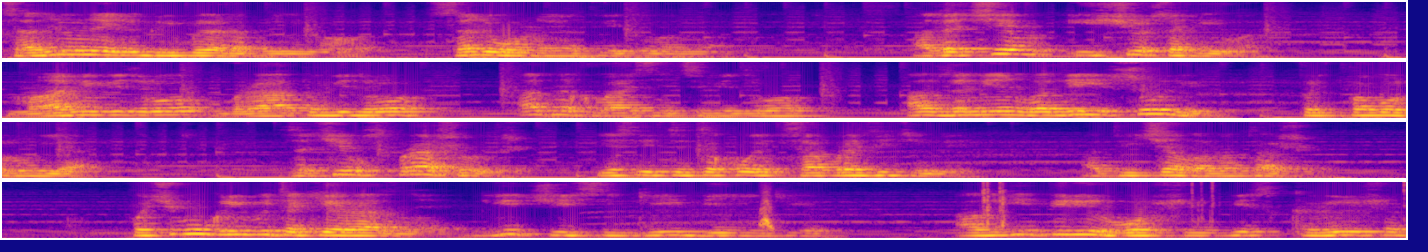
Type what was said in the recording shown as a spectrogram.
Соленые или грибы она принимала? Соленые, ответила она. А зачем еще солила? Маме ведро, брату ведро, однокласснице ведро, а взамен воды и соли, предположил я. Зачем спрашиваешь, если ты такой сообразительный? Отвечала Наташа. Почему грибы такие разные? Где чистенькие беленькие, а где переросшие, без крышек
